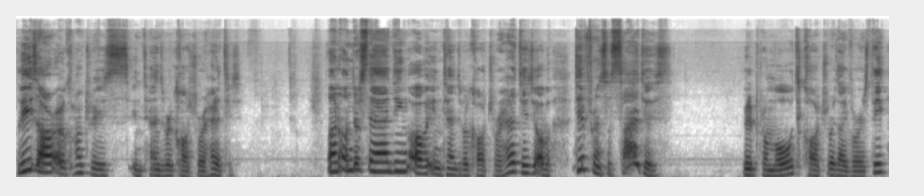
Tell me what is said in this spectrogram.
These are a country's intangible cultural heritage. An understanding of intangible cultural heritage of different societies will promote cultural diversity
